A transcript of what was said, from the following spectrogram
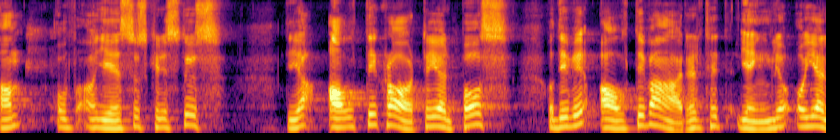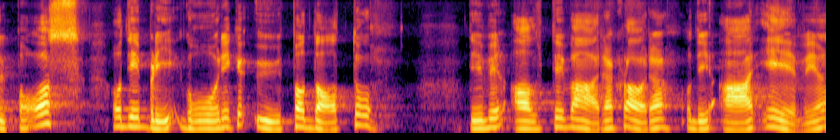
Han og Jesus Kristus de er alltid klare til å hjelpe oss, og de vil alltid være tilgjengelige og hjelpe oss. Og de blir, går ikke ut på dato. De vil alltid være klare, og de er evige.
